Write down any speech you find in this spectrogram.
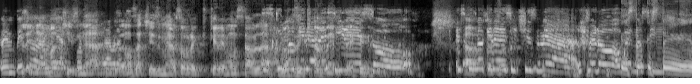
Me Le empiezo a llama por chismear, empezamos a chismear sobre qué queremos hablar. Es que no quería decir eso. Es que Ah, no quería perdón. decir chismear, pero bueno, este, sí. este,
